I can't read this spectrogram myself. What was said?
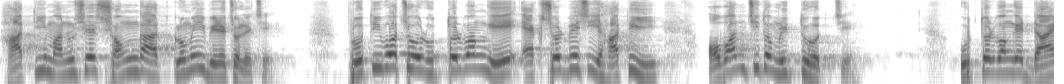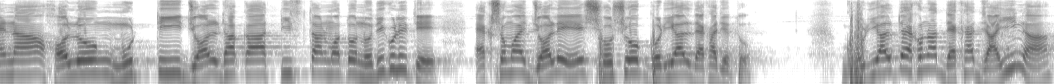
হাতি মানুষের সংঘাত ক্রমেই বেড়ে চলেছে। প্রতি বছর উত্তরবঙ্গে একশোর বেশি হাতি অবাঞ্ছিত মৃত্যু হচ্ছে। উত্তরবঙ্গের ডায়না, হলং মূর্তি জলঢাকা, তিস্তার মতো নদীগুলিতে একসময় জলে শোষক ঘড়িয়াল দেখা যেত। ঘড়িয়াল তো এখন আর দেখা যায়ই না,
